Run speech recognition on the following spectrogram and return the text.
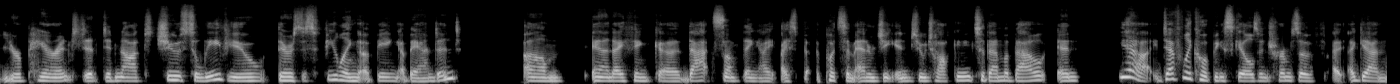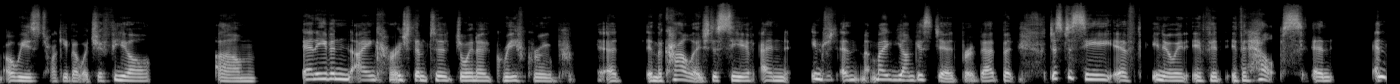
your parent did, did not choose to leave you, there's this feeling of being abandoned. Um, and I think uh, that's something I, I sp- put some energy into talking to them about. And yeah, definitely coping skills in terms of, again, always talking about what you feel. Um, and even I encourage them to join a grief group at, in the college to see if, and and my youngest did for a bit, but just to see if, you know, if it, if it helps. And, and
